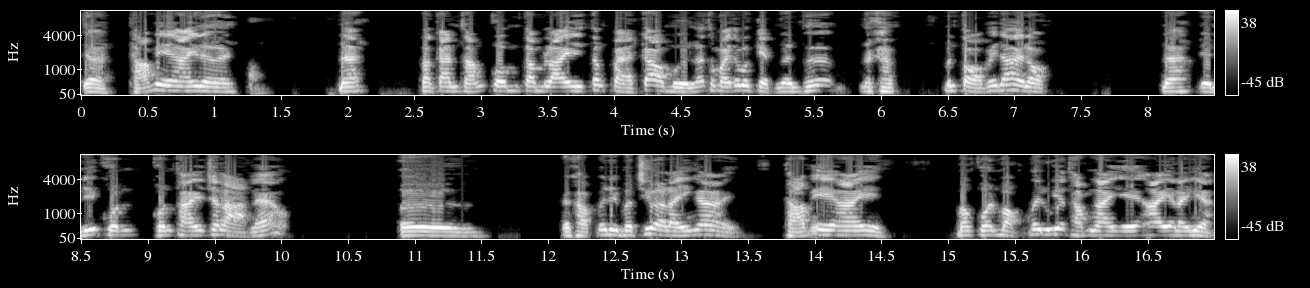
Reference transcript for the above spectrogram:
เนี่ยถาม AI เลย นะ ประกันสังคมกำไรตั้งแปดเก้าหมื่นแล้วทำไมต้องมาเก็บเงินเพิ่มนะครับ มันตอบไม่ได้หรอกนะเดี๋ยวนี้คนคนไทยฉลาดแล้ว เออนะครับ ไม่ได้มาเชื่ออะไรง่าย ถาม AI บางคนบอกไม่รู้จะทำไง AI อะไรเนี่ย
